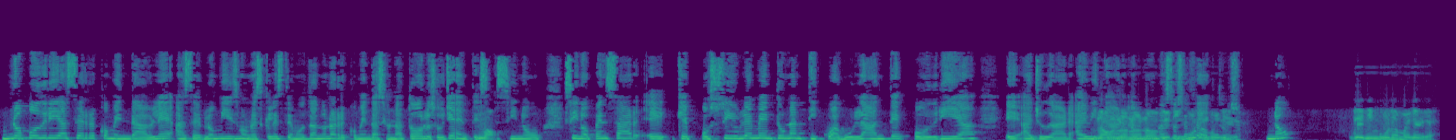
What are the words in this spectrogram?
¿no podría ser recomendable hacer lo mismo? No es que le estemos dando una recomendación a todos los oyentes, No. sino, sino pensar eh, que posiblemente un anticoagulante podría eh, ayudar a evitar No, no, no, algunos de estos efectos. manera. ¿No? De ninguna manera.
